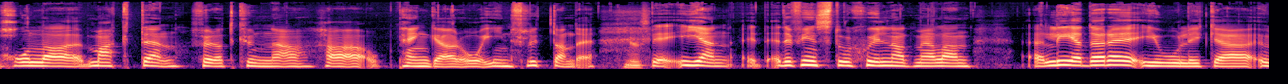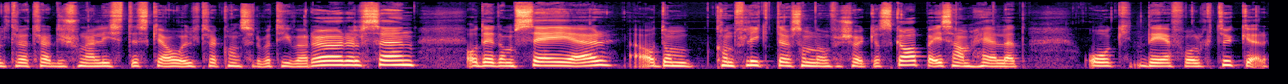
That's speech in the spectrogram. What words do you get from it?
hålla makten för att kunna ha pengar och inflytande. Det, igen, det finns stor skillnad mellan ledare i olika ultratraditionalistiska och ultrakonservativa rörelsen och det de säger och de konflikter som de försöker skapa i samhället och det folk tycker.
